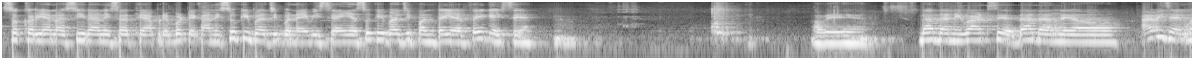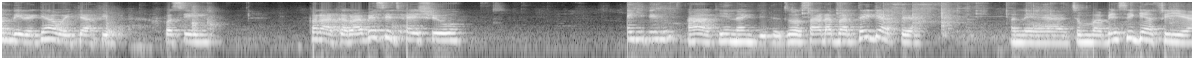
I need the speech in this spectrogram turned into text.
સકરિયાના શીરાની સાથે આપણે બટેકાની સૂકી ભાજી બનાવી છે. અહીંયા સૂકી ભાજી પણ તૈયાર થઈ ગઈ છે. હવે દાદાની વાટ છે. દાદાને આવી જાય મંદિરે ગયા હોય ત્યાંથી? પછી ફરાર કરવા બેસી જઈશું હા, ઘી નાખી દીધું. જો, સાડા બાર થઈ ગયા છે. અને જમવા બેસી ગયા છીએ.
